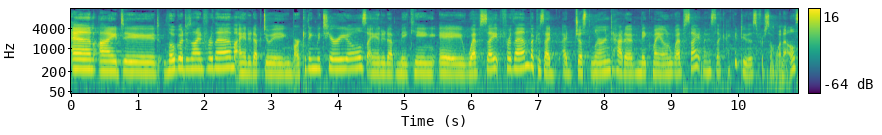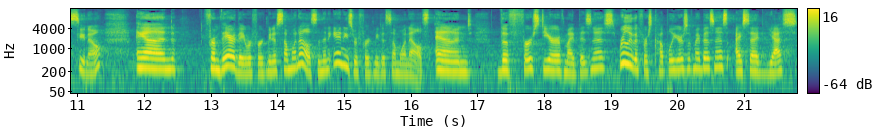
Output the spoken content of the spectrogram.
And I did logo design for them. I ended up doing marketing materials. I ended up making a website for them because I, I just learned how to make my own website. And I was like, I could do this for someone else, you know? And from there, they referred me to someone else, and then Annie's referred me to someone else. And the first year of my business, really the first couple years of my business, I said yes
